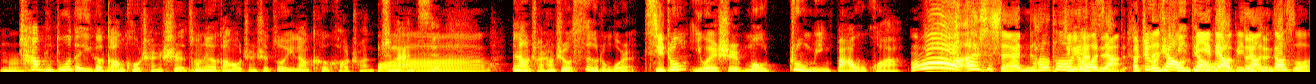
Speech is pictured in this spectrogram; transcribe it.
吗？差不多的一个港口城市，从那个港口城市坐一辆科考船去南极。哇那辆船上只有四个中国人，其中一位是某著名八五花。哦，哎是谁啊？你偷偷跟我讲。啊这个等一下我们逼掉逼掉逼掉，对对你告诉我。哇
